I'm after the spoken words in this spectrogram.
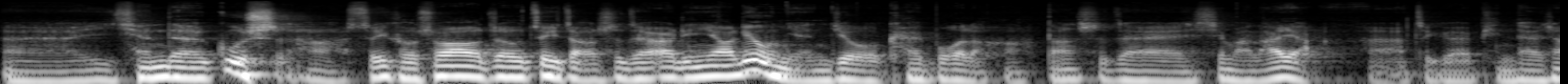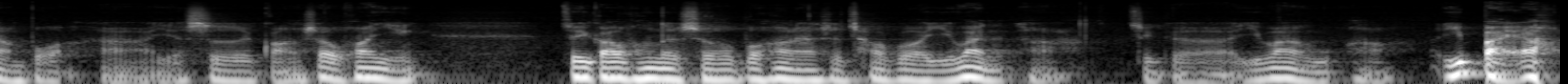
呃以前的故事哈，随口说澳洲最早是在二零幺六年就开播了哈，当时在喜马拉雅啊这个平台上播啊，也是广受欢迎。最高峰的时候播放量是超过一万啊，这个一万五啊，一百啊，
